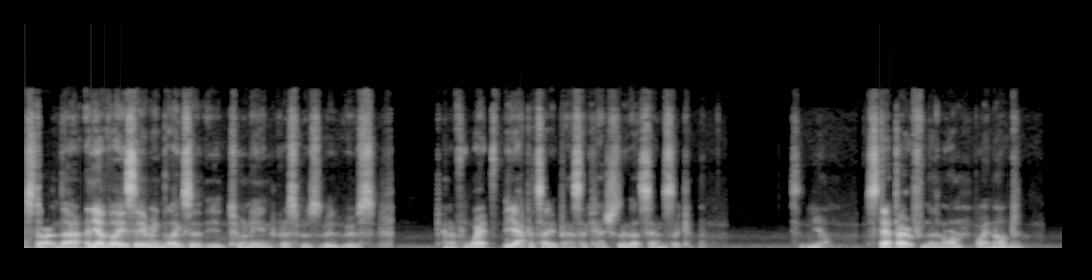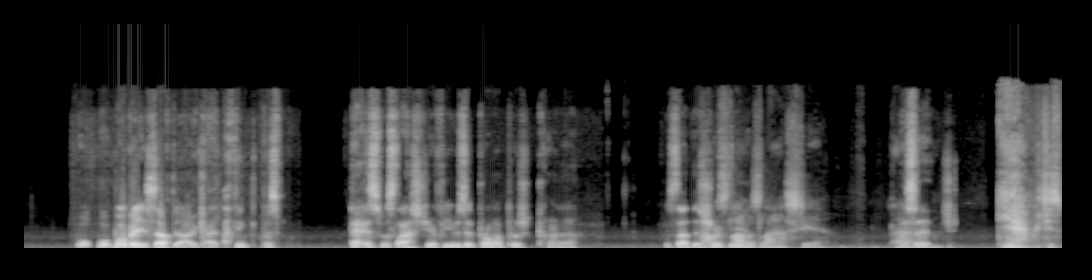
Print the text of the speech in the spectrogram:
starting that. And yeah, like you say, I mean, like so, Tony and Chris was it was kind of whet the appetite, but it's like actually that sounds like a you know step out from the norm. Why not? Mm. What, what, what about yourself? I, I think was Bez was last year for you. Was it Brommapojkarna? Was that this that year? Was, that was last year. Was um, it? Yeah, which is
